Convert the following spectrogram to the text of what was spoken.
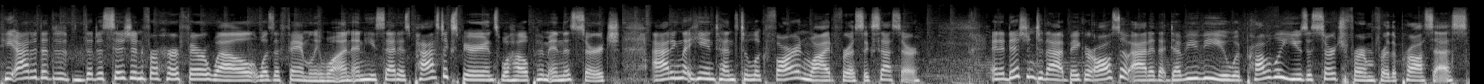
He added that the, decision for her farewell was a family one, and he said his past experience will help him in this search, adding that he intends to look far and wide for a successor. In addition to that, Baker also added that WVU would probably use a search firm for the process.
